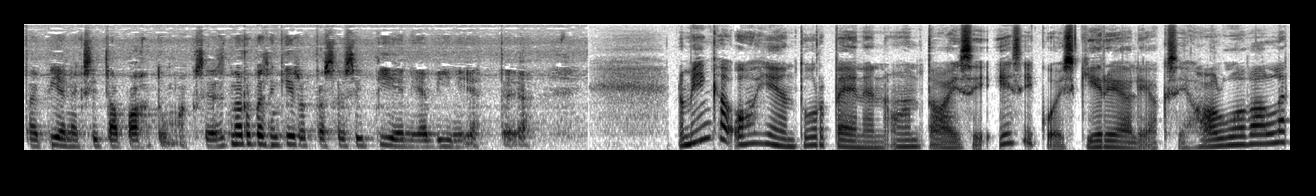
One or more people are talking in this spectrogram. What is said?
tai pieneksi tapahtumaksi. Ja sitten mä rupesin kirjoittamaan sellaisia pieniä vinjettejä. No minkä ohjeen Turpeinen antaisi esikoiskirjailijaksi haluavalle?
